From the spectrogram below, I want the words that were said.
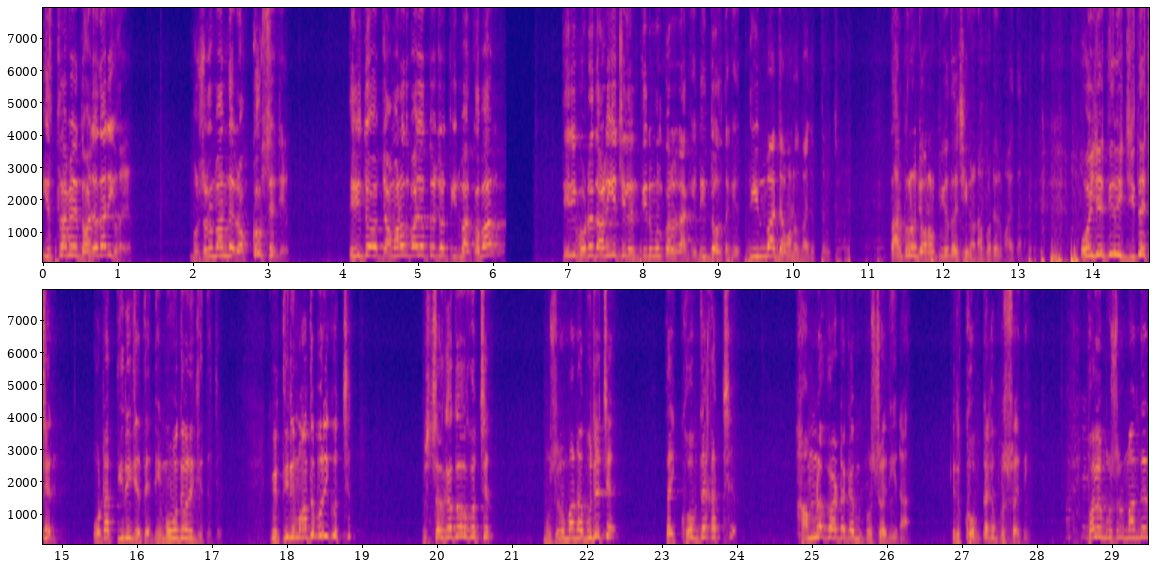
ইসলামের ধ্বজাদারি হয়ে, মুসলমানদের রক্ষক সেজে, তিনি তো জামানত বাজার তো তিনবার কবার, তিনি ভোটে দাঁড়িয়েছিলেন, তৃণমূল করার আগে, নির্দল থেকে, তিনবার জামানত বাজাতে হয়েছে তার কোনো জনপ্রিয়তা ছিল না ভোটের ময়দানে। ওই যে তিনি জিতেছেন, ওটা তিনি জেতেনি মমতা ব্যানার্জি জিতেছেন। কিন্তু তিনি মাতবরি করছেন। বিশ্বাসঘাতক করছেন মুসলমানরা বুঝেছে তাই ক্ষোভ দেখাচ্ছে। হামলা করাটাকে আমি প্রশ্রয় দিই না কিন্তু ক্ষোভটাকে প্রশ্রয় দিই। ফলে মুসলমানদের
